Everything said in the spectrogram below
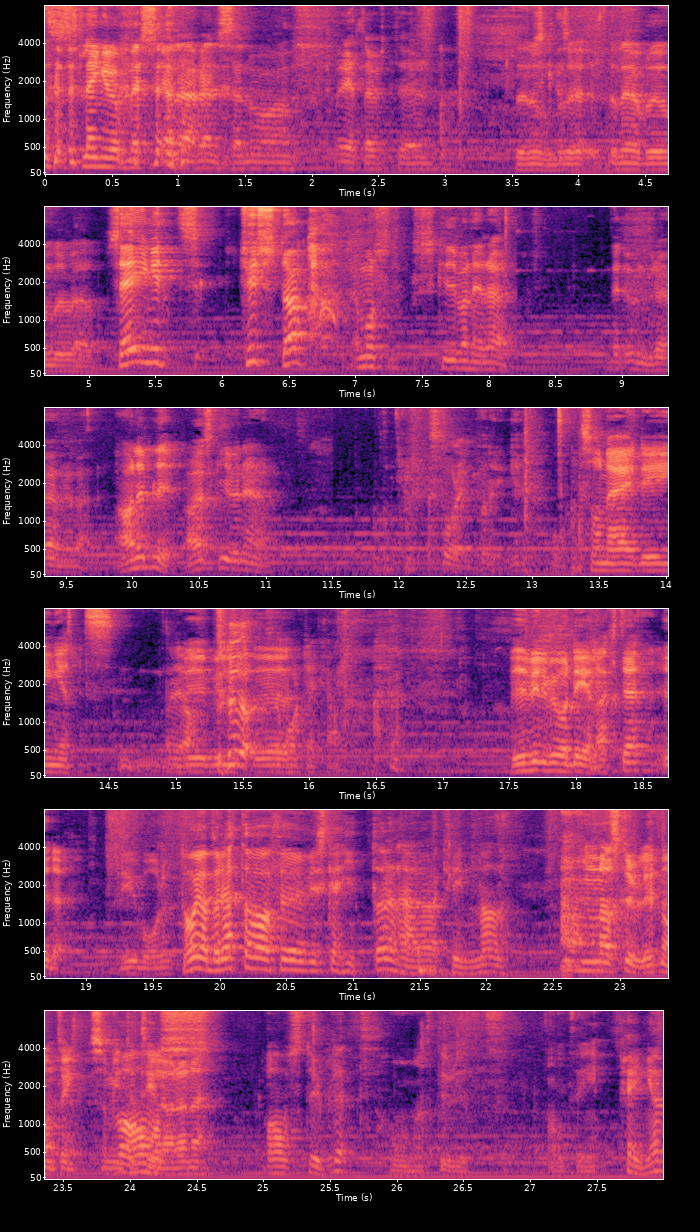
slänger upp väskan där vänstern och letar efter... Den, undre, den övre undervärlden. Säg inget! Tysta! Jag måste skriva ner det här. Den undre, övre världen. Ja, det blir. Ja, jag skriver ner det. Slå dig på ryggen. Så nej, det är inget... Ja. Vi vill, Så hårt jag kan. vi vill vara delaktiga i det. Det är ju vår Då har jag berättat varför vi ska hitta den här kvinnan. Hon har stulit någonting som Vad har inte hon- tillhör henne. Vad har hon stulit? Hon har stulit någonting Pengar?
